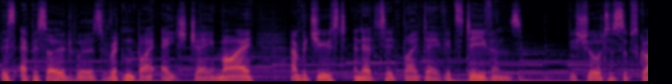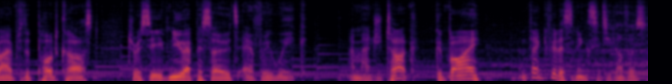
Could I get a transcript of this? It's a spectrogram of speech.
This episode was written by H.J. Mai and produced and edited by David Stevens. Be sure to subscribe to the podcast to receive new episodes every week. I'm Andrew Tuck. Goodbye, and thank you for listening, City Lovers.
